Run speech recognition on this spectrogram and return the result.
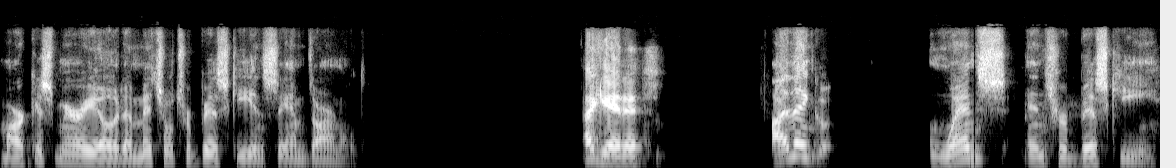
Marcus Mariota, Mitchell Trubisky, and Sam Darnold. I get it. I think Wentz and Trubisky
